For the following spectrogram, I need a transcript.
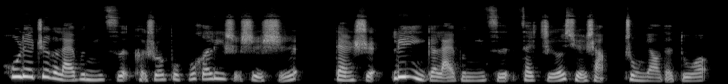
忽略这个莱布尼茨，可说不符合历史事实。但是另一个莱布尼茨在哲学上重要的多。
